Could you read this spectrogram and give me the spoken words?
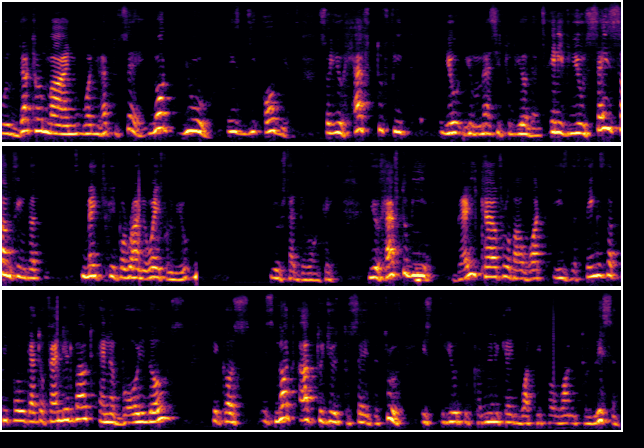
will determine what you have to say, not you, is the audience. So you have to fit your, your message to the audience. And if you say something that makes people run away from you, you said the wrong thing. You have to be very careful about what is the things that people get offended about and avoid those because it's not up to you to say the truth. It's to you to communicate what people want to listen.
